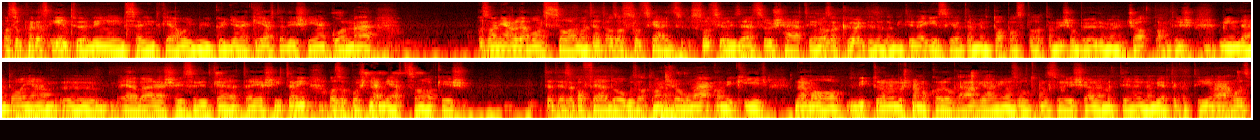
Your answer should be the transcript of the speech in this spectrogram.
azok meg az én törvényeim szerint kell, hogy működjenek, érted, és ilyenkor már az anyám le van szarva, tehát az a szociális, szocializációs háttér, az a környezet, amit én egész életemben tapasztaltam, és a bőrömön csattant, és mindent anyám ö, elvárásai szerint kellett teljesíteni, azok most nem játszanak, és tehát ezek a feldolgozatlan traumák, amik így nem a, mit tudom, én most nem akarok ágálni az otthonszülés ellen, mert tényleg nem értek a témához,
